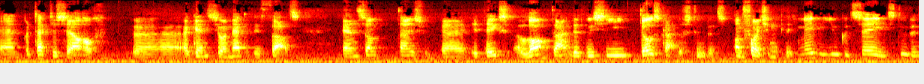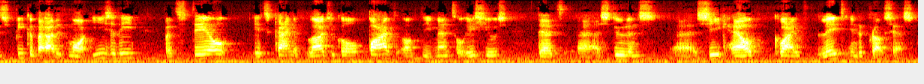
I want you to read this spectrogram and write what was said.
and protect yourself uh, against your negative thoughts. And sometimes uh, it takes a long time that we see those kind of students, unfortunately. Maybe you could say students speak about it more easily, but still it's kind of logical part of the mental issues that uh, students uh, seek help quite late in the process.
